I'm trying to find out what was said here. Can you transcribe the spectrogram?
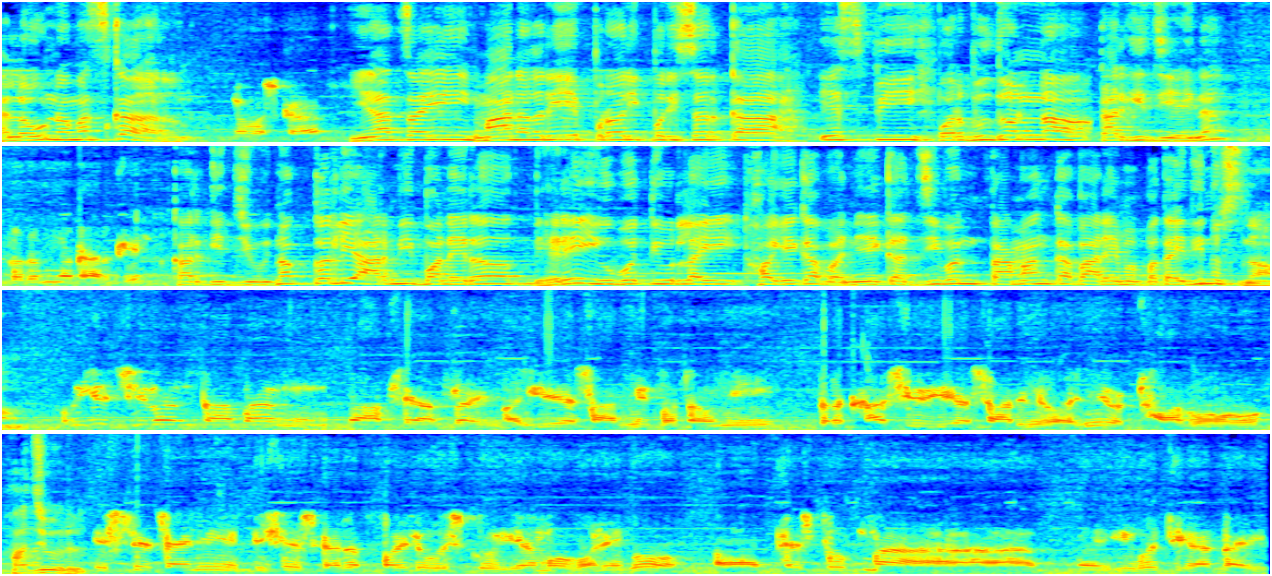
हेलो नमस्कार। नमस्कार। यहाँ चाहिँ महानगरीय प्रहरी परिसरका एसपी प्रबुधन कार्कीजी होइन? कार्कीज्यू नक्कली आर्मी बनेर धेरै युवतीहरूलाई ठगेका भनिएका जीवन तामाङका बारेमा बताइदिनुहोस् न। यो जीवन तामाङ आफै आफूलाई युएस आर्मी बताउने तर खास यो युएस आर्मी होइन यो ठग हो। हजुर। यसले चाहिँ नि विशेष गरेर पहिलो उसको एमओ भनेको फेसबुकमा युवतीहरूलाई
